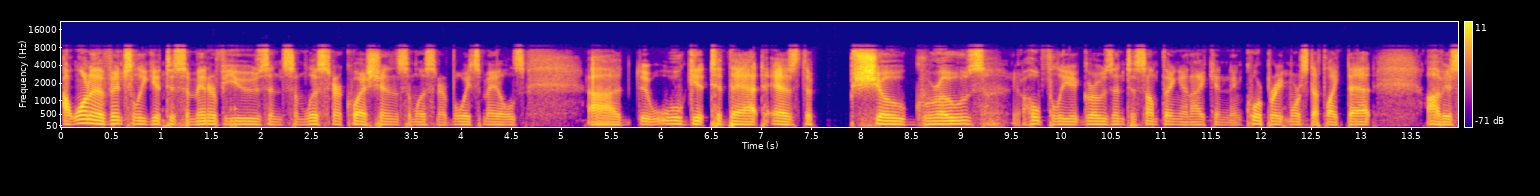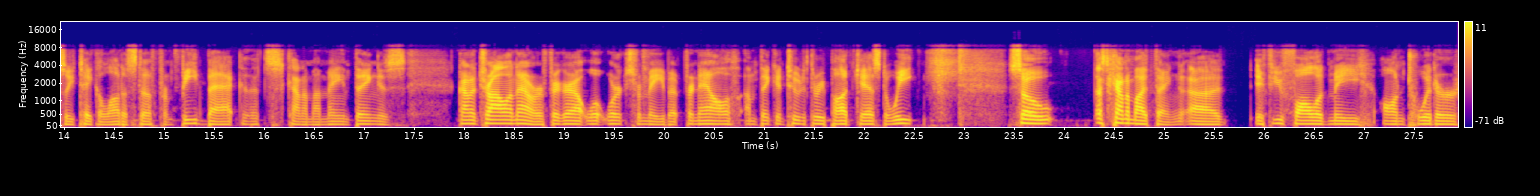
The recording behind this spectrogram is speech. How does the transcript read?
I want to eventually get to some interviews and some listener questions, some listener voicemails. Uh, we'll get to that as the show grows. Hopefully, it grows into something and I can incorporate more stuff like that. Obviously, take a lot of stuff from feedback. That's kind of my main thing is kind of trial and error, figure out what works for me. But for now, I'm thinking two to three podcasts a week. So that's kind of my thing. Uh, if you followed me on Twitter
